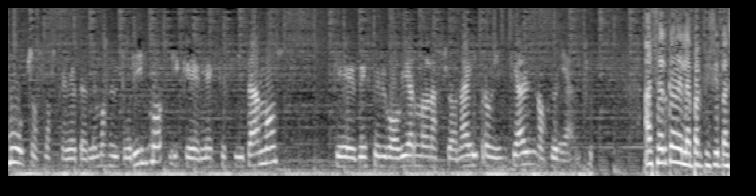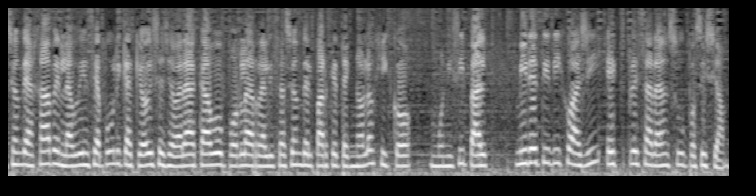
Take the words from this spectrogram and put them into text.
muchos los que dependemos del turismo y que necesitamos que desde el gobierno nacional y provincial nos vean acerca de la participación de AJAB en la audiencia pública que hoy se llevará a cabo por la realización del Parque Tecnológico Municipal, Miretti dijo allí expresarán su posición.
